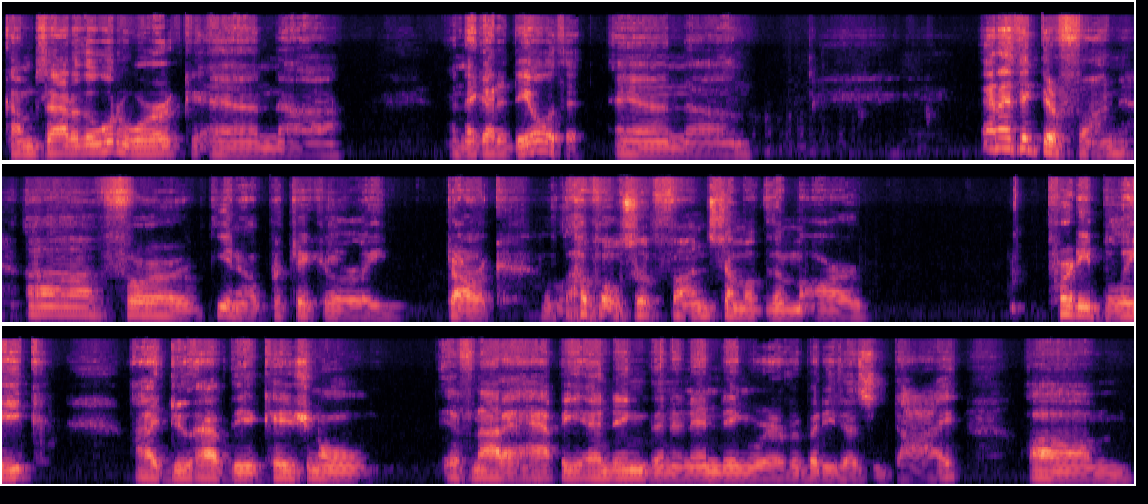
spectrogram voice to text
comes out of the woodwork and uh, and they got to deal with it and um, and I think they're fun uh, for you know particularly dark levels of fun. Some of them are pretty bleak. I do have the occasional, if not a happy ending, then an ending where everybody doesn't die, um,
